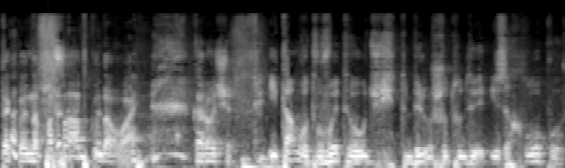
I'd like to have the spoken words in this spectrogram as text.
Такой на посадку давай. Короче, и там вот в участи ты берешь эту дверь и захлопываешь,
